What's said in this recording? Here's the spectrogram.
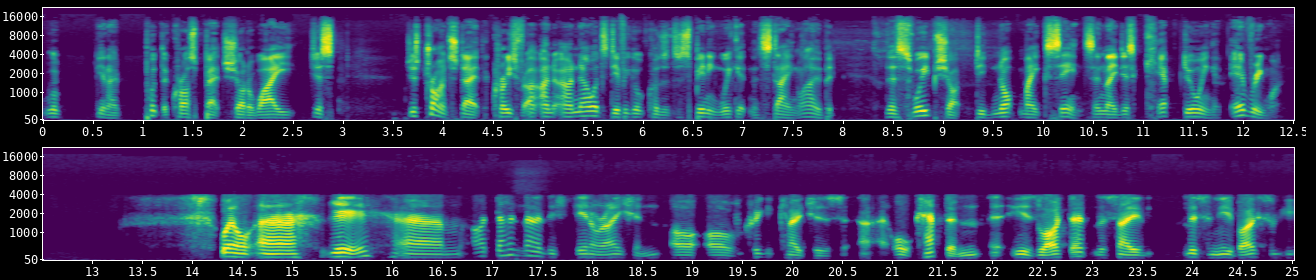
look, you know put the crossbat shot away. Just just try and stay at the crease for, I, I know it's difficult because it's a spinning wicket and it's staying low but the sweep shot did not make sense and they just kept doing it. Everyone. Well, uh, yeah, um, I don't know this generation of, of cricket coaches uh, or captain is like that. To say, listen, you blokes, you,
